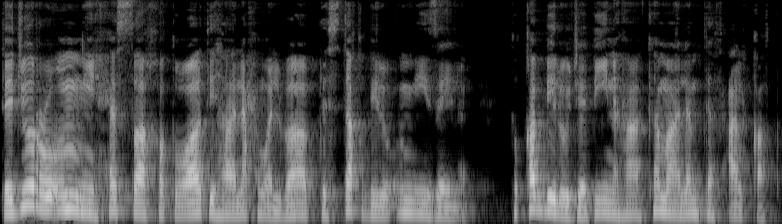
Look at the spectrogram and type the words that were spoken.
تجر أمي حصة خطواتها نحو الباب تستقبل أمي زينب. تقبل جبينها كما لم تفعل قط.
